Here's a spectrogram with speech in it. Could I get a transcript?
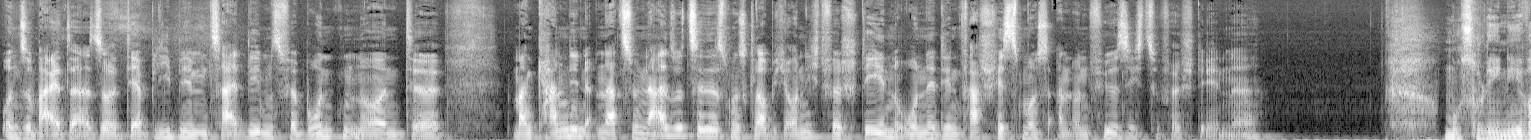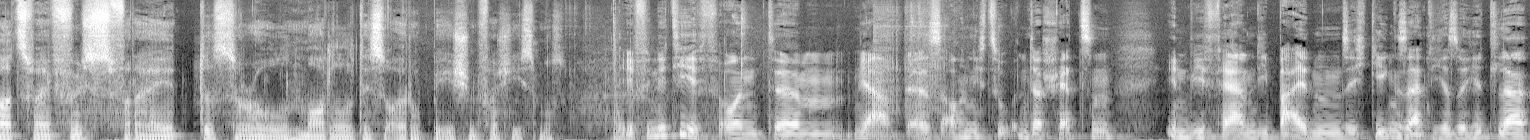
und so weiter. Also der blieb ihm zeitlebens verbunden und äh, man kann den Nationalsozialismus, glaube ich, auch nicht verstehen, ohne den Faschismus an und für sich zu verstehen. Ne? Mussolini war zweifelsfrei das Role Model des europäischen Faschismus. Definitiv. Und ähm, ja, da ist auch nicht zu unterschätzen, inwiefern die beiden sich gegenseitig, also Hitler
